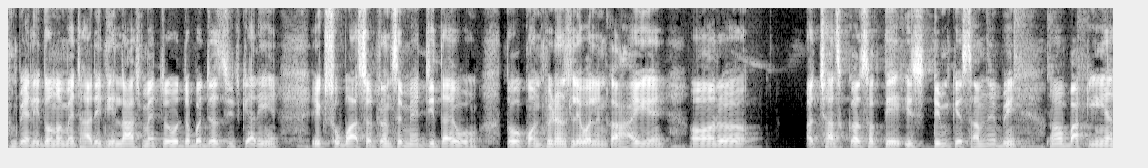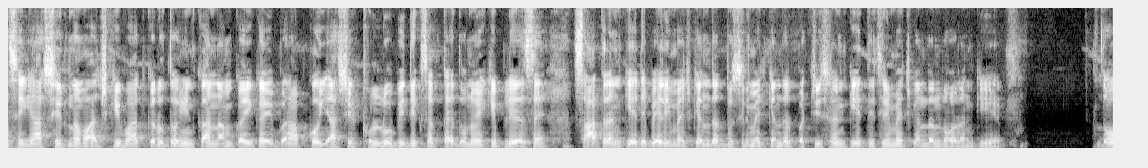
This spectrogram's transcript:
पहली दोनों मैच हारी थी लास्ट मैच वो ज़बरदस्त जीत के आ रही है। एक सौ बासठ रन से मैच जीता है वो। तो कॉन्फिडेंस लेवल इनका हाई है और अच्छा कर सकती है इस टीम के सामने भी। बाकी यहाँ से यासिर नवाज़ की बात करूँ तो इनका नाम कहीं कहीं पर आपको यासिर ठुल्लू भी दिख सकता है। दोनों एक ही प्लेयर्स हैं। सात रन किए थे पहली मैच के अंदर दूसरी मैच के अंदर पच्चीस रन किए तीसरी मैच के अंदर नौ रन किए। तो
